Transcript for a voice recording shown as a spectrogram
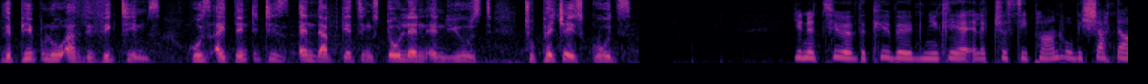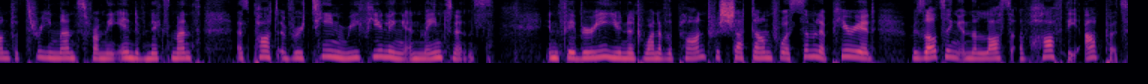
the people who are the victims whose identities end up getting stolen and used to purchase goods Unit 2 of the Koeberg nuclear electricity plant will be shut down for three months from the end of next month as part of routine refueling and maintenance. In February, Unit 1 of the plant was shut down for a similar period, resulting in the loss of half the output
